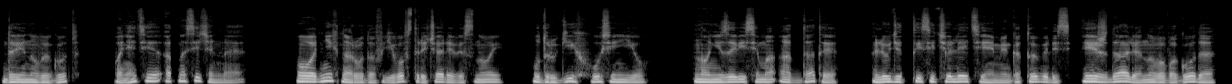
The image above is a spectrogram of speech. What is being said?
Да и Новый год – понятие относительное. У одних народов его встречали весной, у других – осенью. Но независимо от даты, люди тысячелетиями готовились и ждали Нового года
